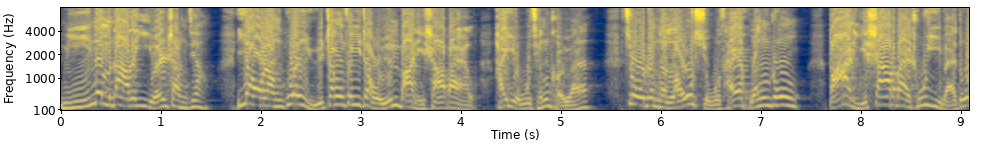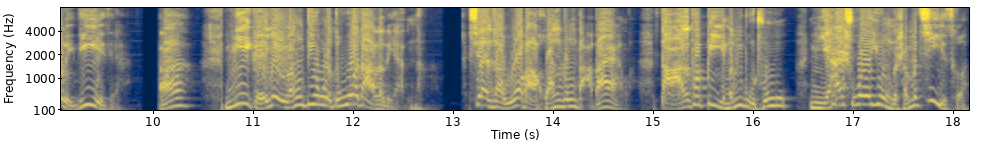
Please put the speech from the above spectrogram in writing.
你那么大的一员上将，要让关羽、张飞、赵云把你杀败了，还有情可原。就这么个老朽才黄忠，把你杀了败出一百多里地去啊！你给魏王丢了多大的脸呢？”现在我把黄忠打败了，打得他闭门不出，你还说他用的什么计策？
